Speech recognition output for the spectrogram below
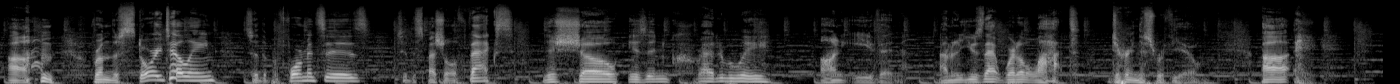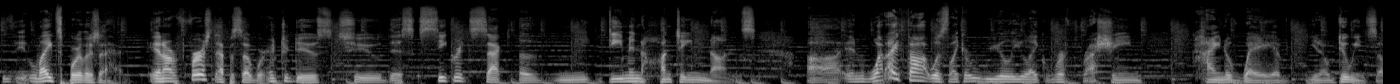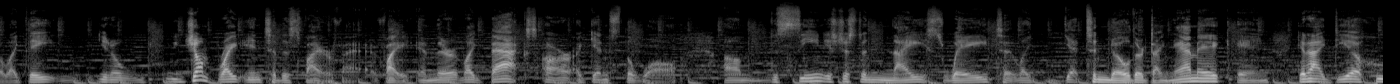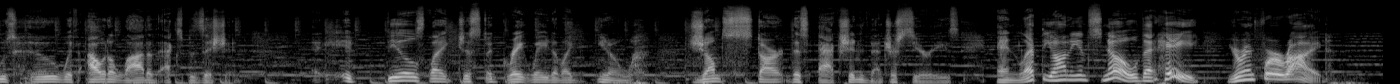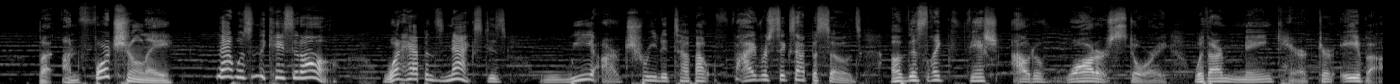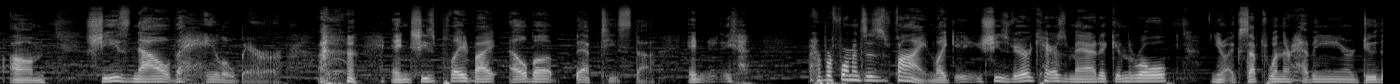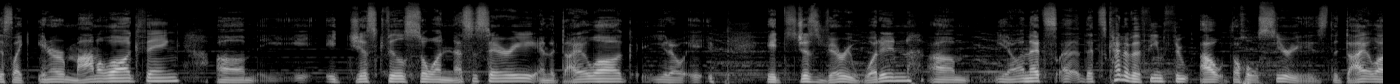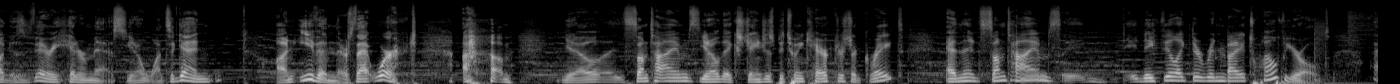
Um, from the storytelling to the performances to the special effects, this show is incredibly uneven. I'm going to use that word a lot during this review. Uh, light spoilers ahead. In our first episode, we're introduced to this secret sect of demon hunting nuns. Uh, in what I thought was like a really like refreshing kind of way of you know doing so like they you know we jump right into this firefight and their like backs are against the wall um, the scene is just a nice way to like get to know their dynamic and get an idea who's who without a lot of exposition it feels like just a great way to like you know jumpstart this action adventure series and let the audience know that hey you're in for a ride but unfortunately, that wasn't the case at all. What happens next is we are treated to about five or six episodes of this like fish out of water story with our main character Ava. Um, she's now the Halo bearer, and she's played by Alba Baptista, and her performance is fine. Like she's very charismatic in the role, you know, except when they're having her do this like inner monologue thing. Um, it, it just feels so unnecessary, and the dialogue, you know, it, it's just very wooden. Um, you know, and that's uh, that's kind of a theme throughout the whole series. The dialogue is very hit or miss. You know, once again, uneven. There's that word. Um, you know, sometimes you know the exchanges between characters are great, and then sometimes eh, they feel like they're written by a 12 year old.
